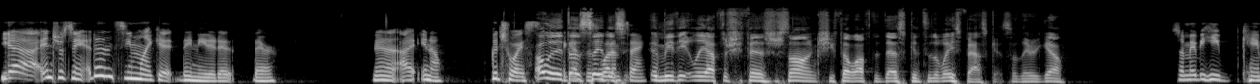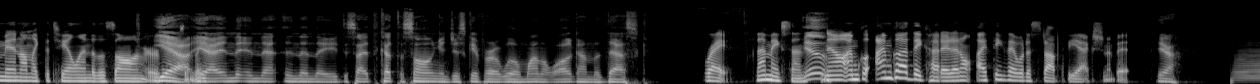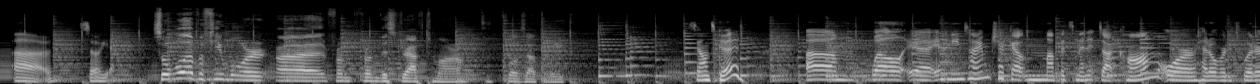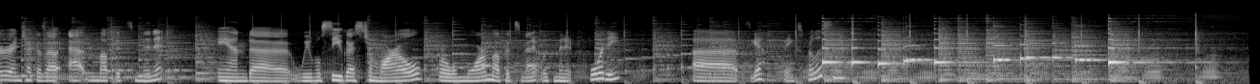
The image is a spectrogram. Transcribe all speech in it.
Yeah, interesting. It doesn't seem like it. They needed it there. Yeah, I you know, good choice. Oh, and it I does say this I'm immediately after she finished her song, she fell off the desk into the wastebasket. So there you go. So maybe he came in on like the tail end of the song, or Yeah, something. yeah, and and that and then they decided to cut the song and just give her a little monologue on the desk. right. That makes sense. Yeah. No, I'm gl- I'm glad they cut it. I don't. I think that would have stopped the action a bit. Yeah. Uh. So yeah. So we'll have a few more uh, from from this draft tomorrow to close out the week. Sounds good. Um, well, uh, in the meantime, check out MuppetsMinute.com or head over to Twitter and check us out at Muppets Minute. And uh, we will see you guys tomorrow for more Muppets Minute with Minute 40. Uh, yeah, thanks for listening.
